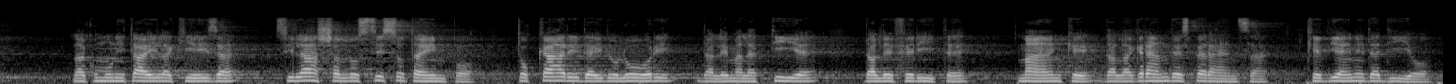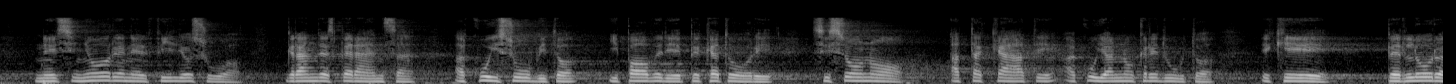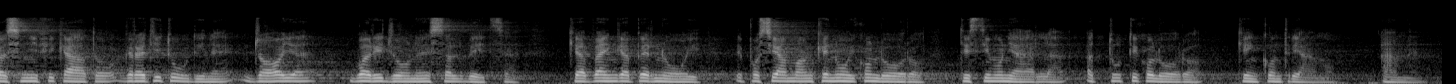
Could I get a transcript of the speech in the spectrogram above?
la comunità e la Chiesa si lascia allo stesso tempo toccare dai dolori, dalle malattie, dalle ferite, ma anche dalla grande speranza che viene da Dio nel Signore e nel Figlio suo grande speranza a cui subito i poveri e i peccatori si sono attaccati, a cui hanno creduto e che per loro ha significato gratitudine, gioia, guarigione e salvezza. Che avvenga per noi e possiamo anche noi con loro testimoniarla a tutti coloro che incontriamo. Amen.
